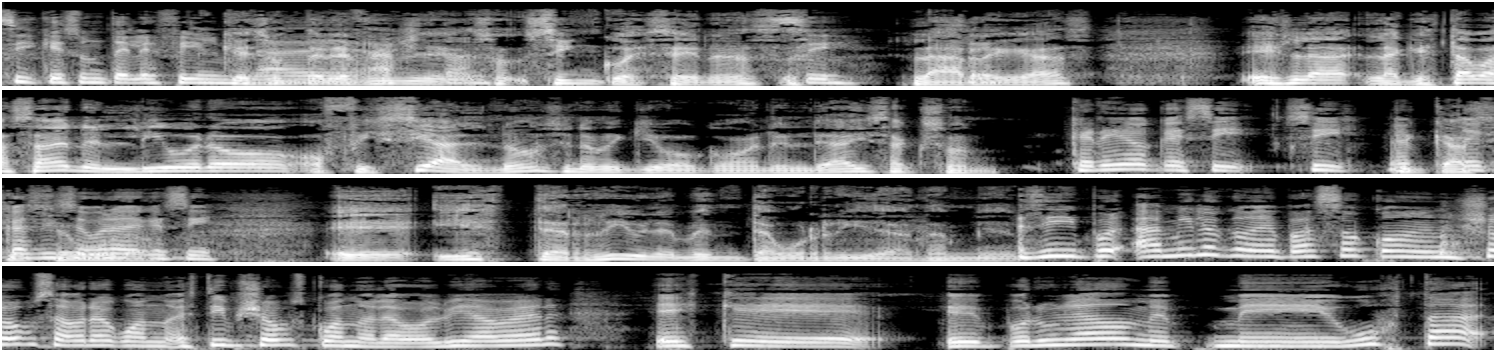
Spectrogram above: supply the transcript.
sí, que es un telefilm. que es un telefilm, de- Ashton. son cinco escenas Sí, largas. Es la, la que está basada en el libro oficial, ¿no? Si no me equivoco, en el de Isaacson. Creo que sí, sí, Estoy estoy casi, casi segura de que sí. Eh, y es terriblemente aburrida también. Sí, por- a mí lo que me pasó con Jobs ahora cuando Steve Jobs cuando la volví a ver es que eh, por un lado me, me gusta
